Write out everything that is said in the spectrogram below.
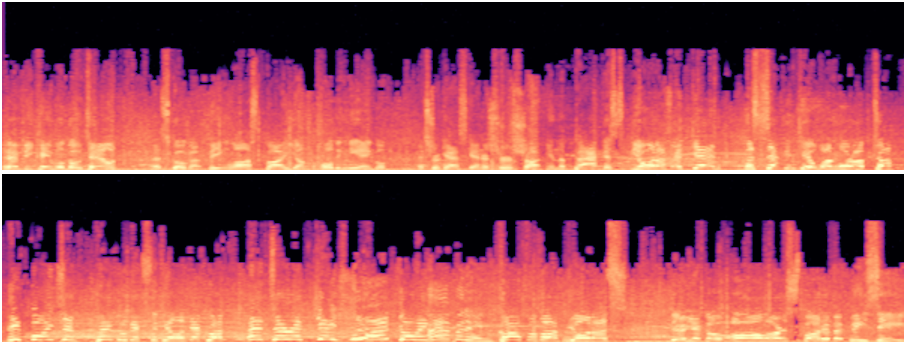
and MVK will go down. That's Goga being lost by Young, holding the angle. Extra gas canister shot in the back as Jonas again, the second kill. One more up top. He finds him. Pengu gets the kill on Necrox. Interrogation what? going happening? In. Cough him up, Jonas. There you go. All are spotted at BC.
